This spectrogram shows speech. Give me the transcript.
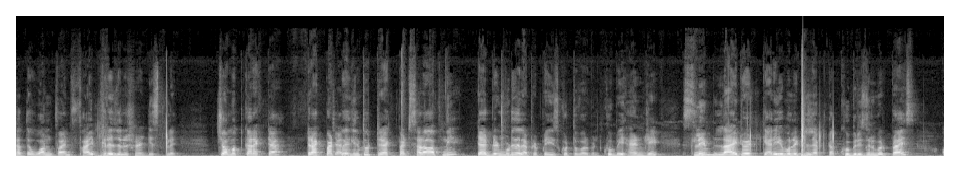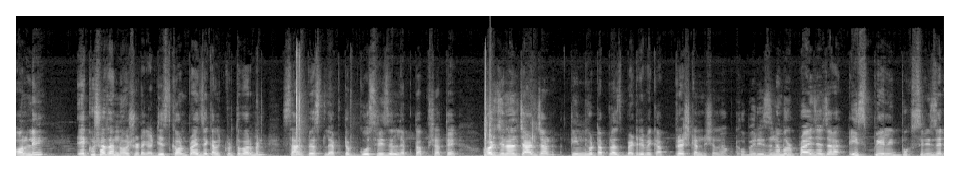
সাথে ওয়ান পয়েন্ট ফাইভ কে রেজলিউশনের ডিসপ্লে চমৎকার একটা ট্র্যাক ট্র্যাকপ্যাড পেলে কিন্তু ট্র্যাক ট্র্যাকপ্যাড ছাড়াও আপনি ট্যাবলেট মোডে ল্যাপটপটা ইউজ করতে পারবেন। খুবই হ্যান্ডি স্লিম লাইট ওয়েট ক্যারিয়েবল একটি ল্যাপটপ খুবই রিজনেবল প্রাইস অনলি একুশ হাজার নয়শো টাকা। ডিসকাউন্ট প্রাইসে কালেক্ট করতে পারবেন। সারফেস ল্যাপটপ গো সিরিজের ল্যাপটপ সাথে অরিজিনাল চার্জার তিন ঘণ্টা plus battery backup fresh condition laptop খুবই রিজনেবল প্রাইসে যারা এইচপি এলিট বুক সিরিজের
